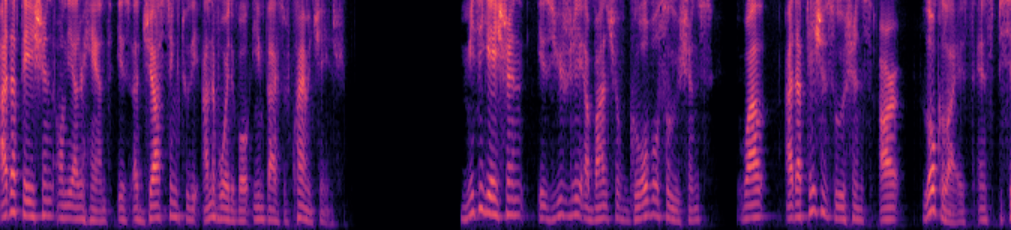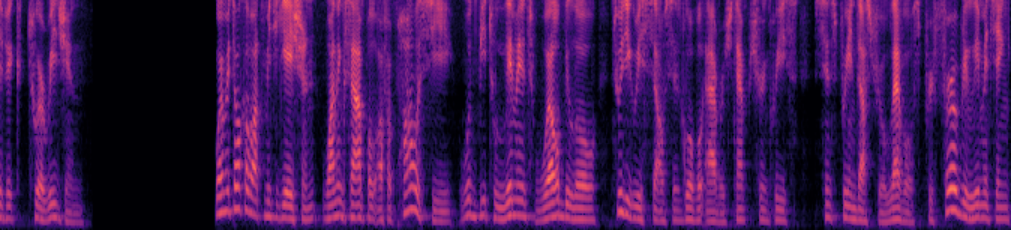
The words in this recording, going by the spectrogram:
Adaptation, on the other hand, is adjusting to the unavoidable impacts of climate change. Mitigation is usually a bunch of global solutions, while adaptation solutions are localized and specific to a region. When we talk about mitigation, one example of a policy would be to limit well below 2 degrees Celsius global average temperature increase since pre industrial levels, preferably limiting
